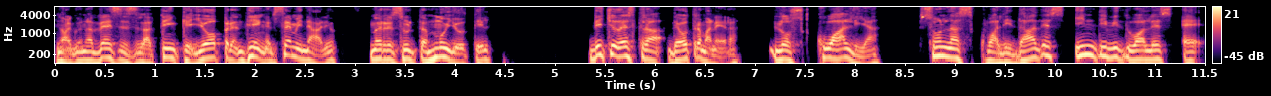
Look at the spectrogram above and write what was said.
No, algunas veces el latín que yo aprendí en el seminario me resulta muy útil. Dicho de, esta, de otra manera, los qualia son las cualidades individuales e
